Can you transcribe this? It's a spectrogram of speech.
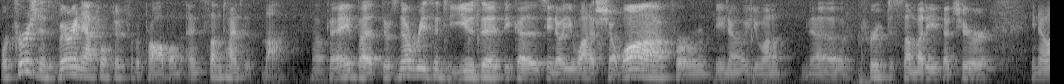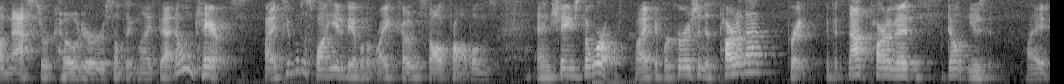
recursion is a very natural fit for the problem, and sometimes it's not. Okay, but there's no reason to use it because you know you want to show off, or you know you want to uh, prove to somebody that you're, you know, a master coder or something like that. No one cares, right? People just want you to be able to write code, solve problems, and change the world, right? If recursion is part of that, great. If it's not part of it, don't use it, right?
